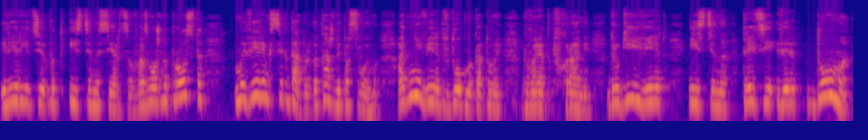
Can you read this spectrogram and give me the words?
и верите вот истинно сердцем. Возможно, просто мы верим всегда, только каждый по-своему. Одни верят в догмы, которые говорят в храме, другие верят истинно, третьи верят дома,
